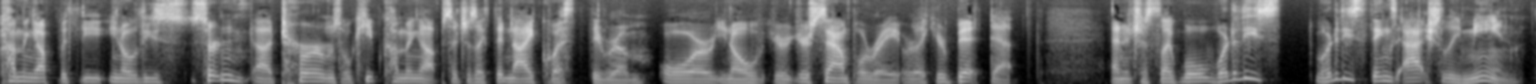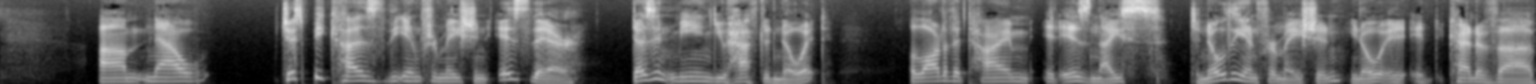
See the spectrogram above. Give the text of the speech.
coming up with the, you know, these certain uh, terms will keep coming up, such as like the Nyquist theorem or, you know, your, your sample rate or like your bit depth. And it's just like, well, what do these, what do these things actually mean? Um, now, just because the information is there doesn't mean you have to know it a lot of the time it is nice to know the information. You know, it, it kind of uh,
